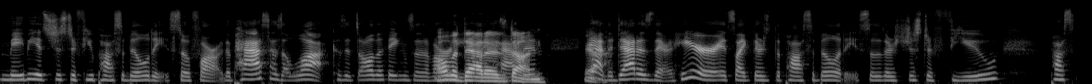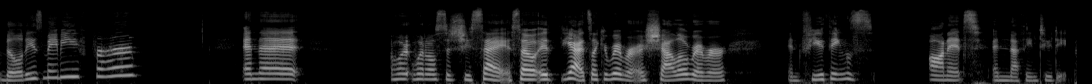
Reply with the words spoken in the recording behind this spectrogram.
maybe it's just a few possibilities so far. The past has a lot because it's all the things that have All the data like, is happened. done. Yeah. the data's there. Here, it's like there's the possibilities. So there's just a few possibilities maybe for her. And that what what else did she say? So it yeah, it's like a river, a shallow river, and few things on it and nothing too deep.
